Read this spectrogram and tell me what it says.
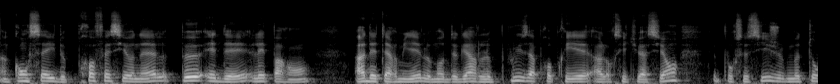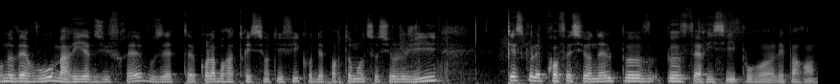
un conseil de professionnel peut aider les parents à déterminer le mode de garde le plus approprié à leur situation. Pour ceci, je me tourne vers vous, Marie-Ève Zuffray. Vous êtes collaboratrice scientifique au département de sociologie Qu'est-ce que les professionnels peuvent, faire ici pour euh, les parents?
